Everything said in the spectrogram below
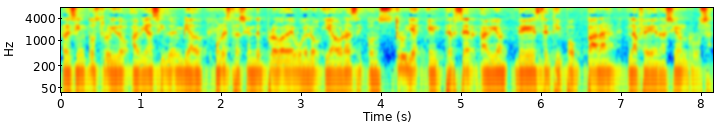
recién construido había sido enviado a una estación de prueba de vuelo y ahora se construye el tercer avión de este tipo para la Federación Rusa.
